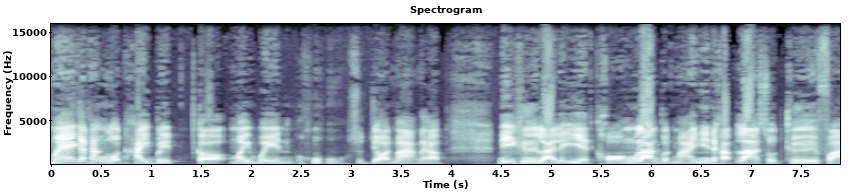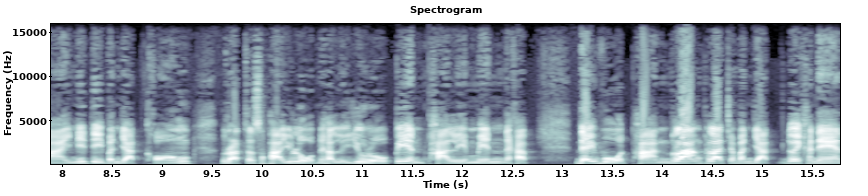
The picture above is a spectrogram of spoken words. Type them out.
แม้กระทั่งรถไฮบริดก็ไม่เว้น โอ้โห สุดยอดมากนะครับ นี่คือรายละเอียดของร่างกฎหมายนี้นะครับ ล่าสุดคือฝ่ายนิติบัญญัติของรัฐสภายุโรปนะครับ หรือ European Parliament นะครับ ได้โหวตผ่านร่างพระราชบัญญัติด้วยคะแนน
